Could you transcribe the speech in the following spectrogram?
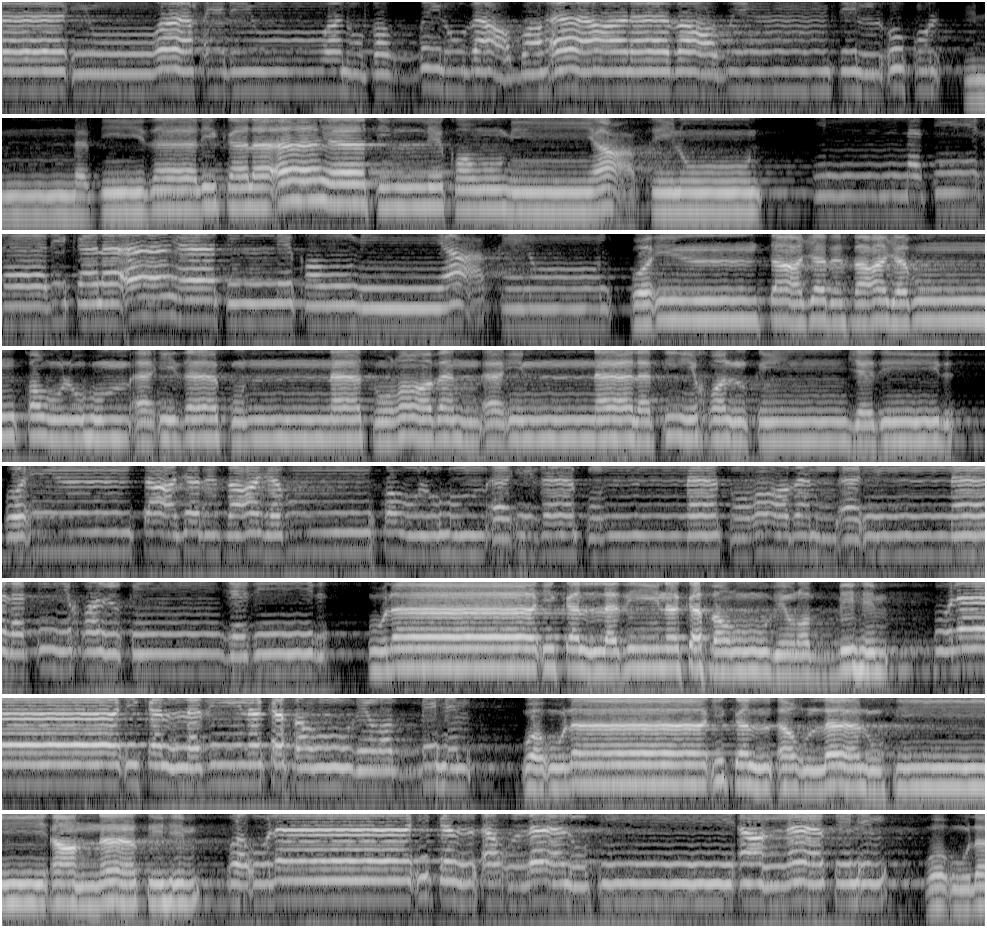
بعضها على بعض في الأكل. إن في ذلك لآيات لقوم يعقلون. إن في ذلك لآيات لقوم يعقلون. وإن تعجب فعجب قولهم أإذا كنا ترابا أإنا لفي خلق جديد. وإن تعجب فعجب قولهم أإذا كنا ترابا أإنا لفي خلق جديد. أولئك الذين كفروا بربهم أولئك الذين كفروا بربهم وأولئك الأغلال في أعناقهم وأولئك الأغلال في أعناقهم وأولئك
